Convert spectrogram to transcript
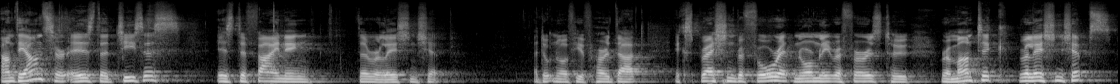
And the answer is that Jesus is defining the relationship. I don't know if you've heard that expression before. It normally refers to romantic relationships.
